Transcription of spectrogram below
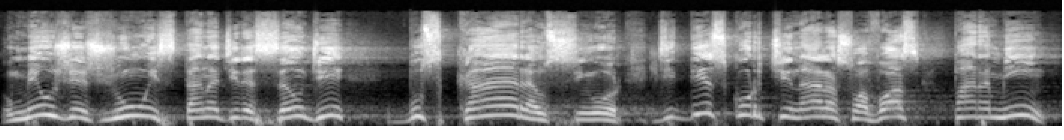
O meu jejum está na direção de buscar ao Senhor, de descortinar a sua voz para mim,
